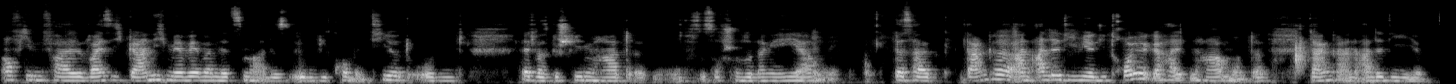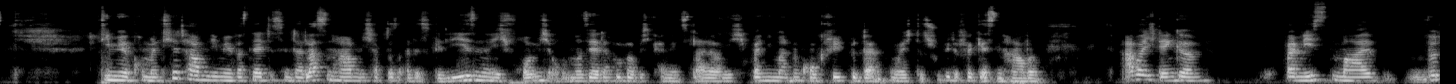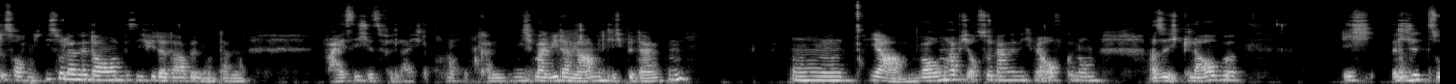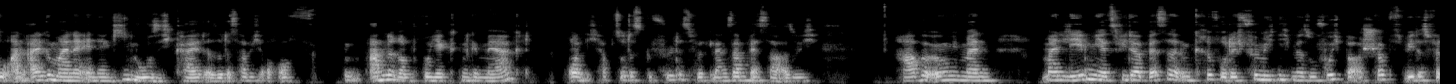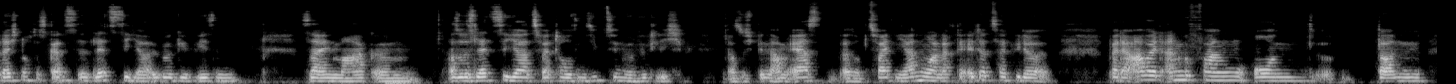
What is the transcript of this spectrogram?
Auf jeden Fall weiß ich gar nicht mehr, wer beim letzten Mal alles irgendwie kommentiert und etwas geschrieben hat. Das ist auch schon so lange her. Deshalb danke an alle, die mir die Treue gehalten haben und dann danke an alle, die, die mir kommentiert haben, die mir was Nettes hinterlassen haben. Ich habe das alles gelesen. Ich freue mich auch immer sehr darüber, aber ich kann jetzt leider mich bei niemandem konkret bedanken, weil ich das schon wieder vergessen habe. Aber ich denke, beim nächsten Mal wird es hoffentlich nicht so lange dauern, bis ich wieder da bin und dann weiß ich es vielleicht auch noch und kann mich mal wieder namentlich bedanken. Mm, ja, warum habe ich auch so lange nicht mehr aufgenommen? Also ich glaube, ich litt so an allgemeiner Energielosigkeit. Also das habe ich auch auf anderen Projekten gemerkt. Und ich habe so das Gefühl, das wird langsam besser. Also ich habe irgendwie mein, mein Leben jetzt wieder besser im Griff oder ich fühle mich nicht mehr so furchtbar erschöpft, wie das vielleicht noch das ganze letzte Jahr über gewesen sein mag. Ähm, also das letzte Jahr 2017 war wirklich also ich bin am ersten, also am 2. Januar nach der Elternzeit wieder bei der Arbeit angefangen und äh, dann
